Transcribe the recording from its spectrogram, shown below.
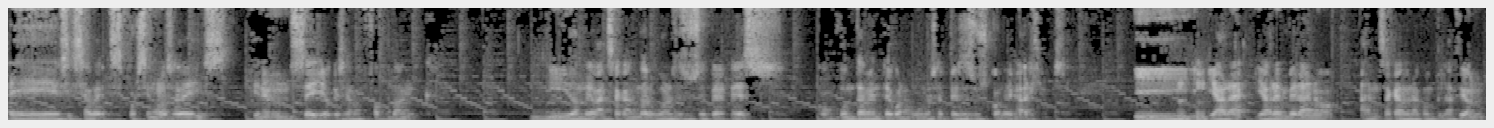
Eh, si sabes, por si no lo sabéis, tienen un sello que se llama Fat Bank y donde van sacando algunos de sus EPs conjuntamente con algunos EPs de sus colegarios. Y, y ahora, y ahora en verano han sacado una compilación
